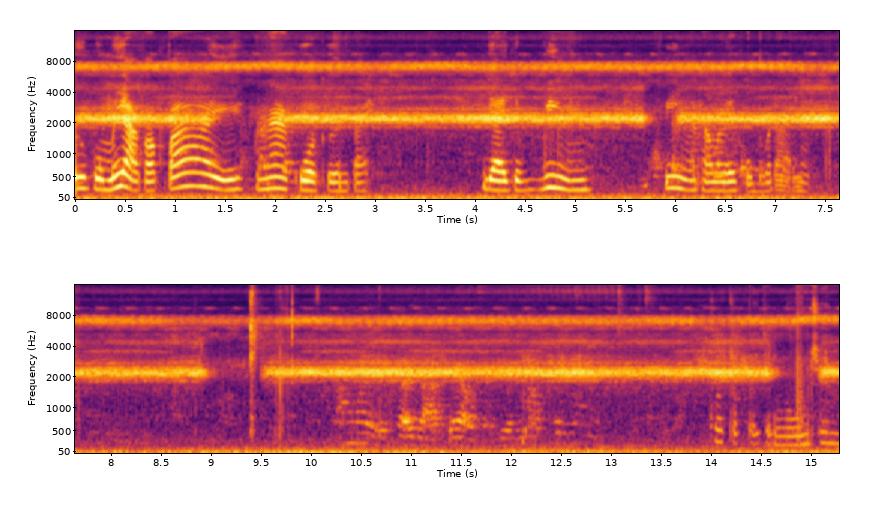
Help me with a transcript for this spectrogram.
คือผมไม่อยากออกป้ายมันน่ากลัวเกินไป ยายจะวิ่ง วิ่งมาทำอะไรผมก็ได้นะก็จะไปจากโน้นใช่ไหม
